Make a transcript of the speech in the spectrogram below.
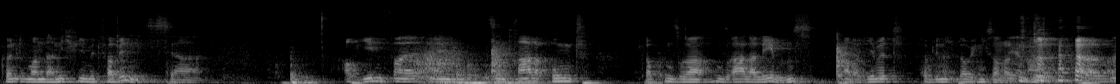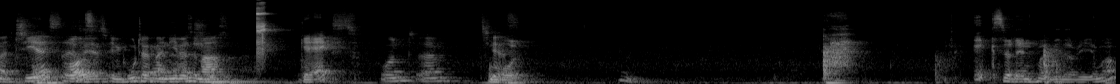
könnte man da nicht viel mit verbinden? Das ist ja auf jeden Fall ein zentraler Punkt, ich glaube, unserer, unserer aller Lebens. Aber hiermit verbinde ich, glaube ich, nicht sonderlich viel. Cheers. Äh, in guter Manier wird immer geäxt und ähm, zum Wohl. Hm. Ah. Exzellent mal wieder, wie immer.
